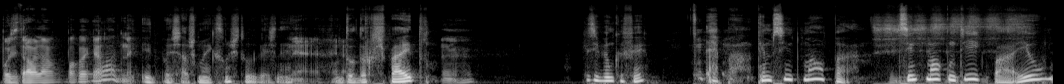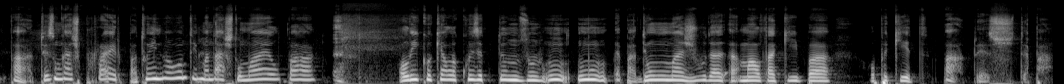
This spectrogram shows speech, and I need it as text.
Podes ir trabalhar para qualquer lado, né? E depois sabes como é que são as tugas, né? É, Com é. todo o respeito. Uhum. Queres ir beber um café? É pá, até me sinto mal, pá. Sinto mal contigo, pá. Eu, pá, tu és um gajo porreiro, pá. Tu ainda ontem mandaste um mail, pá. Ali com aquela coisa que deu-nos um, um, um epá, deu uma ajuda à malta aqui, pá, ao paquete. Pá, tu és, epá,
